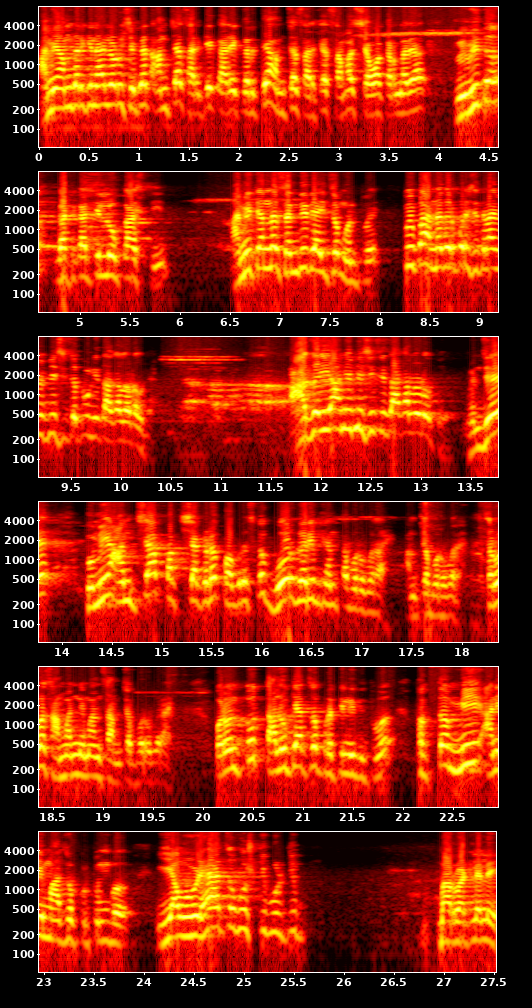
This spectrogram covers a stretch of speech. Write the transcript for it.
आम्ही आमदारकी नाही लढू शकत आमच्या सारखे कार्यकर्ते आमच्या सारख्या समाज सेवा करणाऱ्या विविध घटकातील लोक असतील. आम्ही त्यांना संधी द्यायचं म्हणतोय. तुम्ही पहा नगर परिषदेला आम्ही बीसीच्या दोन्ही जागा लढवल्या. आजही आम्ही बीसीची जागा लढवतो म्हणजे तुम्ही आमच्या पक्षाकडे काँग्रेसकडे गोरगरीब जनता बरोबर आहे आमच्या बरोबर आहे. सर्वसामान्य माणसं आमच्या बरोबर आहे. परंतु तालुक्याचं प्रतिनिधित्व फक्त मी आणि माझं कुटुंब एवढ्याच गोष्टी बोलती भार वाटलेले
